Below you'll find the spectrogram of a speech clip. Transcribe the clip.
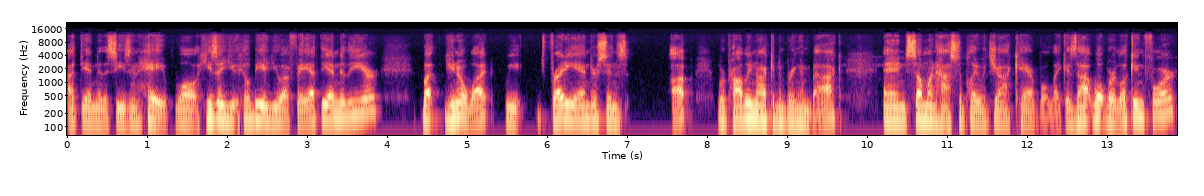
at the end of the season, hey, well, he's a he'll be a UFA at the end of the year, but you know what? We Freddie Andersen's up. We're probably not going to bring him back, and someone has to play with Jack Campbell. Like, is that what we're looking for?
